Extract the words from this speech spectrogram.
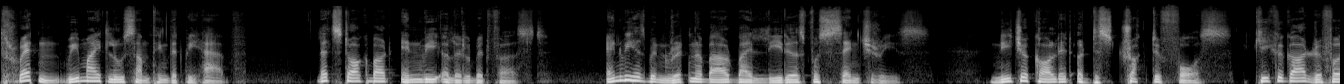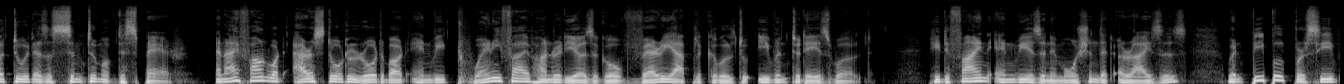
threatened, we might lose something that we have. Let's talk about envy a little bit first. Envy has been written about by leaders for centuries. Nietzsche called it a destructive force. Kierkegaard referred to it as a symptom of despair. And I found what Aristotle wrote about envy 2500 years ago very applicable to even today's world. He defined envy as an emotion that arises when people perceive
